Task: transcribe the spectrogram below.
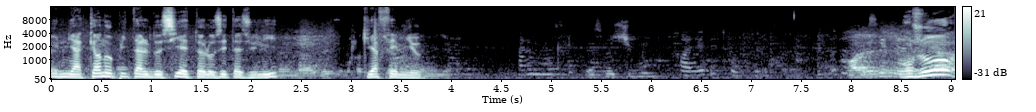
Il n'y a qu'un hôpital de Seattle aux États-Unis qui a fait mieux. Bonjour,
